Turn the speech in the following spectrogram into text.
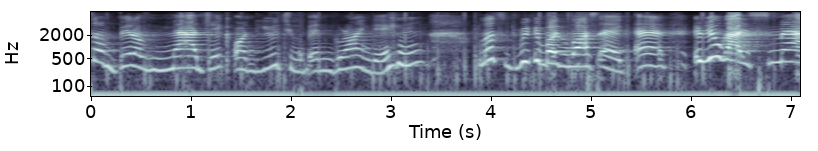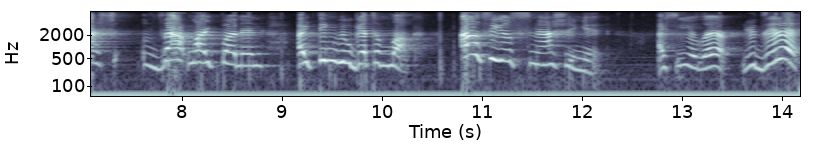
some bit of magic on YouTube and grinding, let's we can buy the last egg. And if you guys smash that like button, I think we'll get some luck. I don't see you smashing it. I see you there. You did it.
